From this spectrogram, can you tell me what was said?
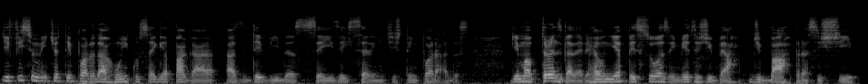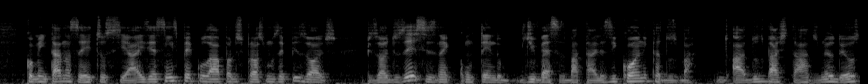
Dificilmente a temporada ruim consegue apagar as devidas seis excelentes temporadas. Game of Thrones, galera, reunia pessoas em mesas de bar, de bar para assistir, comentar nas redes sociais e assim especular para os próximos episódios. Episódios esses, né, contendo diversas batalhas icônicas dos, ba a dos bastardos, meu Deus,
